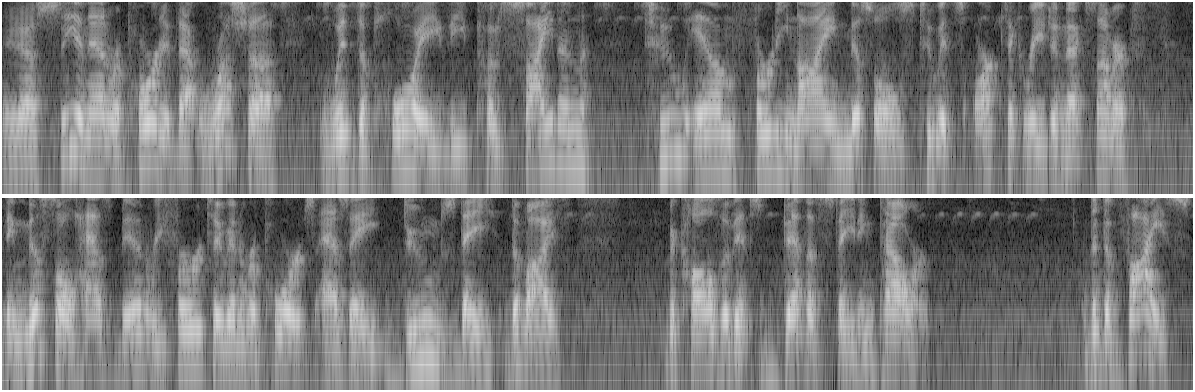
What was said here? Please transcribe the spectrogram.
Yeah, CNN reported that Russia would deploy the Poseidon 2M39 missiles to its Arctic region next summer. The missile has been referred to in reports as a doomsday device because of its devastating power. The device,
